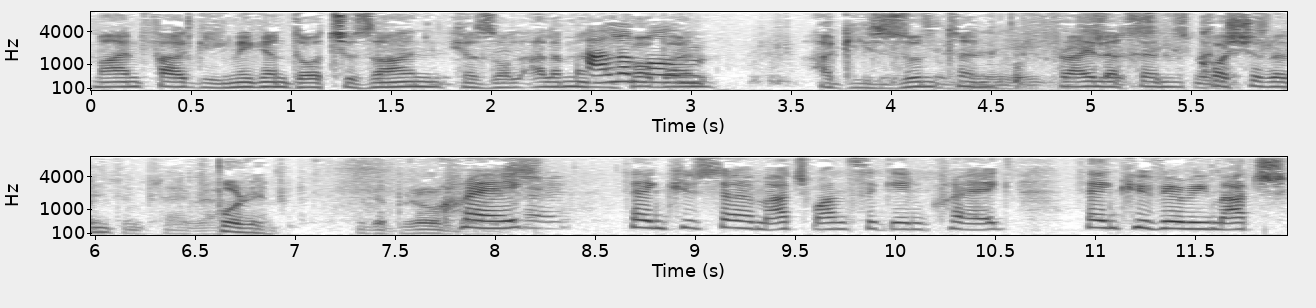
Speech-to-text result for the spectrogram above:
Mein Vergnügen dort zu sein. Ihr soll alle mal Allemal- haben. A gesunden, freilichen, koscheren Purim. Craig, thank you so much once again, Craig. Thank you very much.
